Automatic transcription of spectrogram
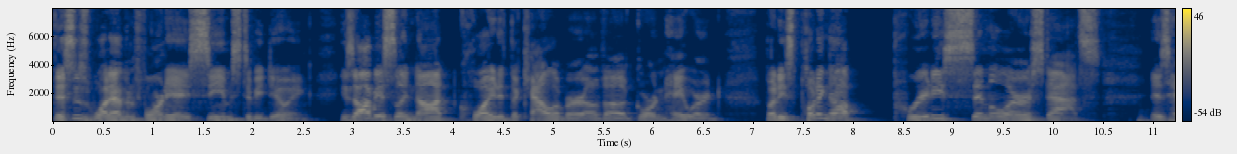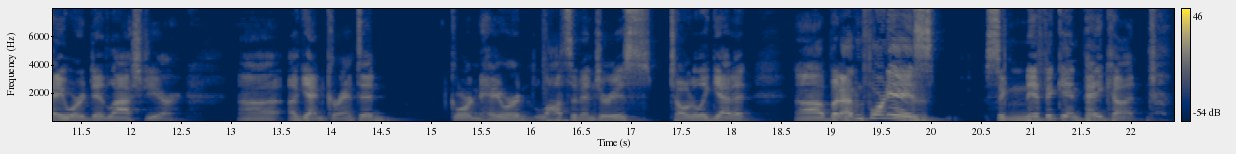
this is what Evan Fournier seems to be doing. He's obviously not quite at the caliber of a uh, Gordon Hayward, but he's putting up pretty similar stats as Hayward did last year. Uh, again, granted, Gordon Hayward, lots of injuries, totally get it. Uh, but Evan Fournier is significant pay cut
